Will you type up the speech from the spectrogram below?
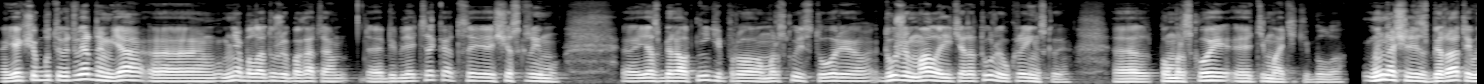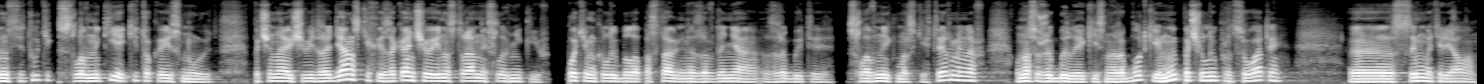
Якщо бути відвертим, я, е, у мене була дуже багата е, бібліотека, це ще з Криму. Я збирав книги про морську історію. Дуже мало літератури української по морській е, тематиці було. Ми почали збирати в інституті словники, які тільки існують, починаючи від радянських і закінчуючи іностранних словників. Потім, коли було поставлено завдання зробити словник морських термінів, у нас вже були якісь наработки, і ми почали працювати е, з цим матеріалом.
